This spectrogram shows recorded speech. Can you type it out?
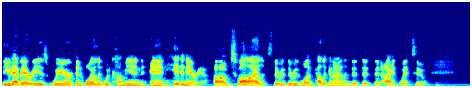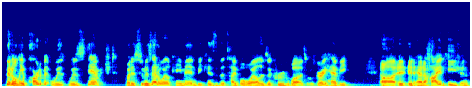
that you'd have areas where an oiling would come in and hit an area, um, small islands. There was there was one Pelican Island that that, that I had went to that only a part of it was was damaged. But as soon as that oil came in, because of the type of oil, as a crude was, it was very heavy. Uh, it, it had a high adhesion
